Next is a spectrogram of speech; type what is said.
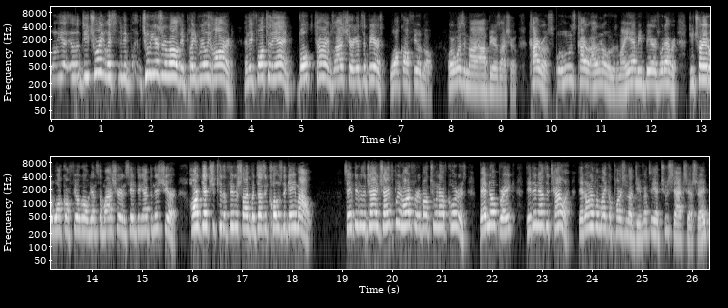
Well, yeah, uh, Detroit. Listen, two years in a row, they played really hard and they fought to the end. Both times last year against the Bears, walk off field goal or it wasn't my uh, Bears last year. Kairos. Who was Kairos? I don't know. It was Miami Bears, whatever. Detroit had a walk-off field goal against them last year, and the same thing happened this year. Hard gets you to the finish line, but doesn't close the game out. Same thing with the Giants. Giants played hard for about two and a half quarters. Bend no break. They didn't have the talent. They don't have a Micah Parsons on defense. He had two sacks yesterday.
